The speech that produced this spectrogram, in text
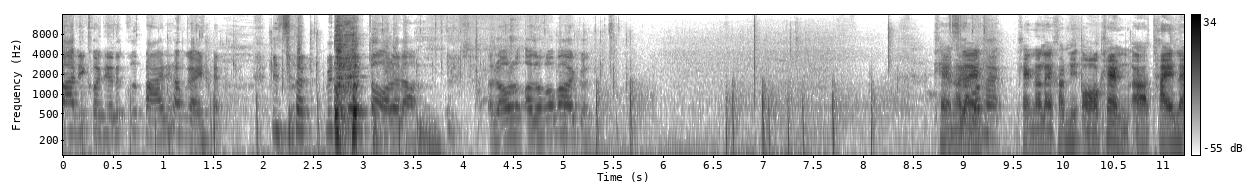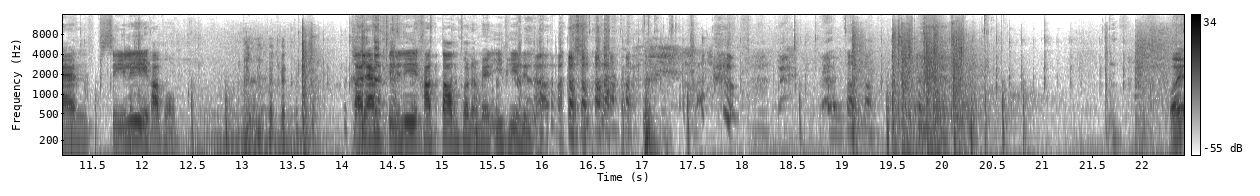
บ้านนี้คนเดียวแล้วกูตายที่ทำไงเนี่ยไอสัตว์ไม่ได้เล่นต่อเลยล่ะเอาเราเอาเราเข้าบ้านก่อน แข่งอะไร แข่งอะไรครับนี่ อ๋อ แข่งอ่า Thailand Series ครับผม Thailand Series Custom Tournament EP หนึ่งครับเฮ้ย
